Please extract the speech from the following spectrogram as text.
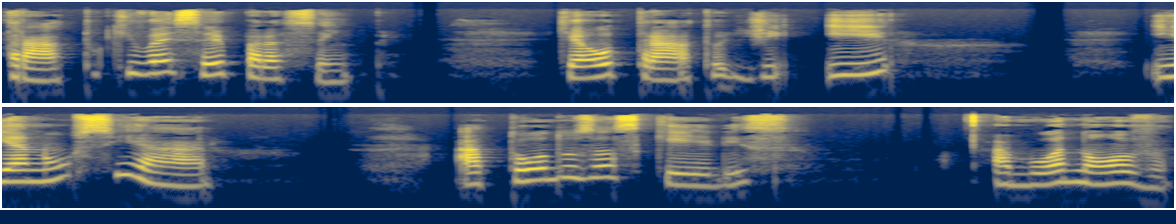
trato que vai ser para sempre, que é o trato de ir e anunciar a todos aqueles a boa nova.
